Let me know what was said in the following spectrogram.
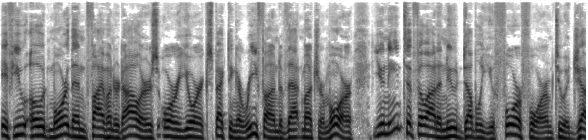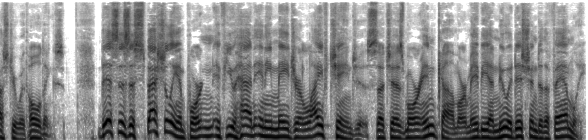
If you owed more than $500 or you're expecting a refund of that much or more, you need to fill out a new W-4 form to adjust your withholdings. This is especially important if you had any major life changes, such as more income or maybe a new addition to the family.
